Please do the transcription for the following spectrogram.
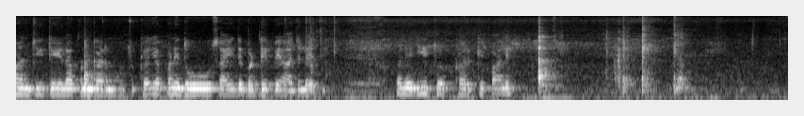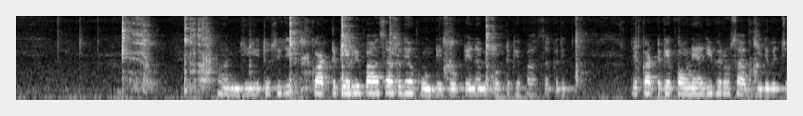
ਹਾਂਜੀ, ਤੇਲ ਆਪਣਾ ਗਰਮ ਹੋ ਚੁੱਕਾ ਜੀ। ਆਪਾਂ ਨੇ ਦੋ ਸਾਈਜ਼ ਦੇ ਵੱਡੇ ਪਿਆਜ਼ ਲਏ ਸੀ। ਆਪਾਂ ਨੇ ਜੀ ਚੁੱਕ ਕਰਕੇ ਪਾ ਲਏ। ਹਾਂਜੀ, ਤੁਸੀਂ ਜੀ ਕੱਟ ਕੇ ਵੀ ਪਾ ਸਕਦੇ ਹੋ, ਕੁੰਡੇ ਸੋਟੇ ਨਾਲ ਵੀ ਕੁੱਟ ਕੇ ਪਾ ਸਕਦੇ ਹੋ। ਜੇ ਕੱਟ ਕੇ ਪਾਉਣੇ ਆ ਜੀ, ਫਿਰ ਉਹ ਸਬਜ਼ੀ ਦੇ ਵਿੱਚ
